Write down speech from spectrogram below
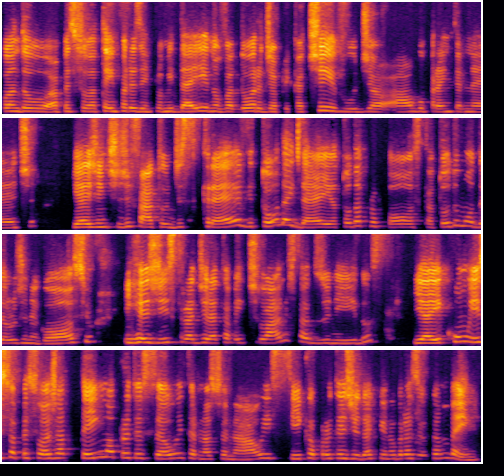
quando a pessoa tem, por exemplo, uma ideia inovadora de aplicativo, de algo para a internet, e aí a gente, de fato, descreve toda a ideia, toda a proposta, todo o modelo de negócio e registra diretamente lá nos Estados Unidos. E aí, com isso, a pessoa já tem uma proteção internacional e fica protegida aqui no Brasil também.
